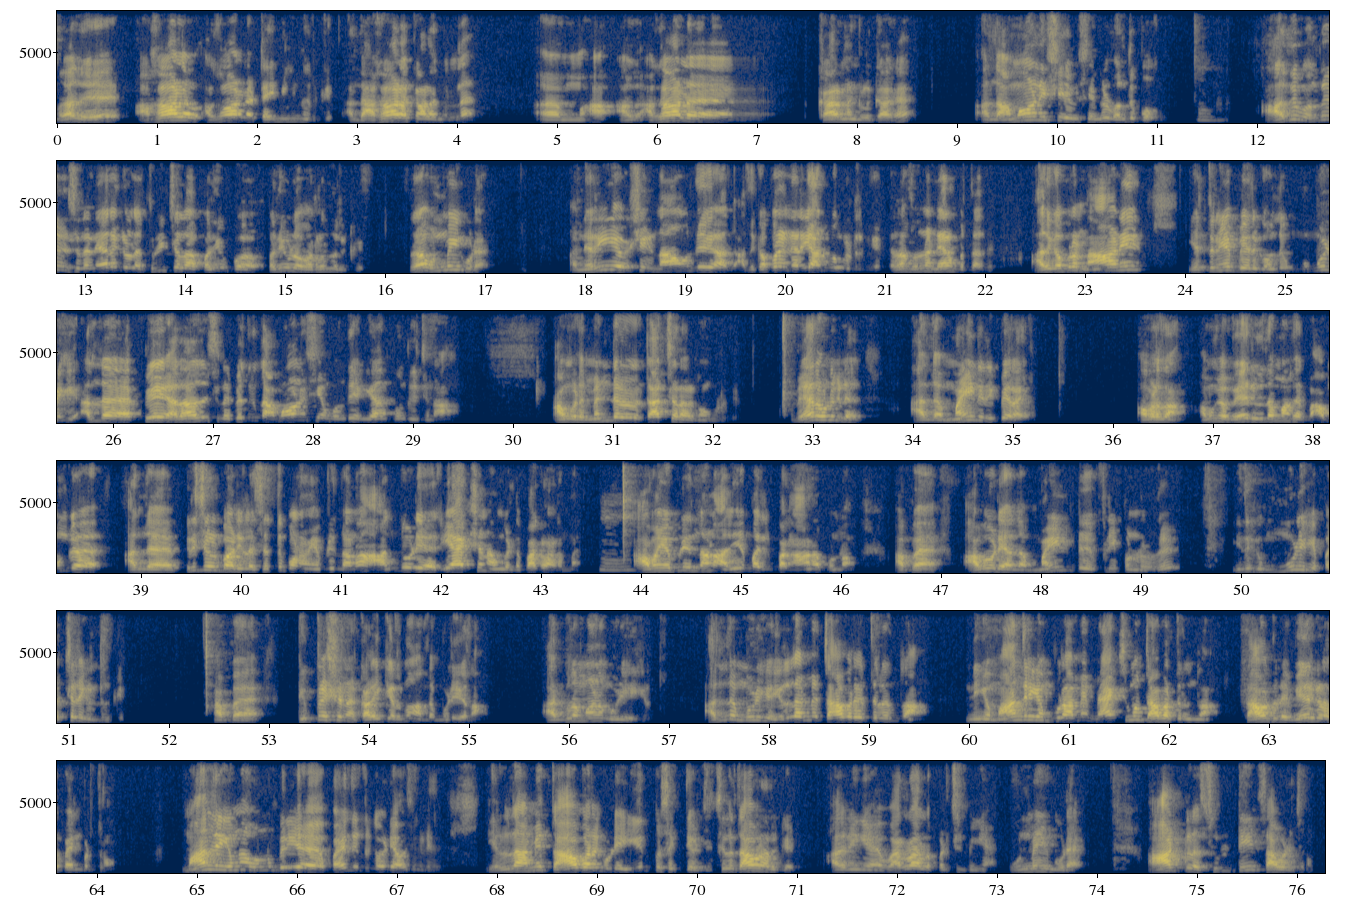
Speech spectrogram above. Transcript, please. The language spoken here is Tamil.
அதாவது அகால அகால டைமிங்னு இருக்கு. அந்த அகால காலங்களில் அகால காரணங்களுக்காக அந்த அமானுஷ்ய விஷயங்கள் வந்து போகும். அது வந்து சில நேரங்களில் துணிச்சலா பதிவு பதிவுல வர்றது இருக்கு. அதான் உண்மையும் கூட. நிறைய விஷயம் நான் வந்து அது அதுக்கப்புறம் நிறைய அனுபவங்கள் இருக்கு. அதெல்லாம் சொன்ன நேரம் பத்தாது. அதுக்கப்புறம் நானே எத்தனையோ பேருக்கு வந்து மூலிகை அந்த பே அதாவது சில பேருக்கு இந்த அமானுஷ்யம் வந்து எங்கேயாவது பூந்துக்குச்சுன்னா அவங்களோட மென்டல் டார்ச்சரா இருக்கும் அவங்களுக்கு. வேற ஒண்ணும் கிடையாது. அந்த மைண்ட் ரிப்பேர் ஆயிடும் அவ்வளவுதான். அவங்க வேறு விதமாக இருப்பாங்க அவங்க அந்த ஸ்பிரிச்சுவல் பாடியில செத்து போனவன் எப்படி இருந்தானோ அதோடைய ரியாக்ஷன் அவங்கள்ட்ட பார்க்கலாம் நம்ம. அவன் எப்படி இருந்தானோ அதே மாதிரி இருப்பாங்க. ஆனா பொண்ணும் அப்ப அவருடைய அந்த மைண்டு ஃப்ரீ பண்றது இதுக்கு மூலிகை பச்சளைகள் இருக்கு. அப்ப டிப்ரெஷனை கலைக்கிறதும் அந்த மூலிகை தான் அற்புதமான மூலிகைகள். அந்த மூலிகை எல்லாமே தாவரத்திலிருந்து தான். நீங்க மாந்திரிகம் பூராமே மேக்சிமம் தாவரத்திலிருந்து தான். தாவரத்துடைய வேர்களை பயன்படுத்துறோம். மாந்திரிகம்னா ஒன்றும் பெரிய பயந்துட்டு இருக்க வேண்டிய அவசியம் கிடையாது. எல்லாமே தாவரங்களுடைய ஈர்ப்பு சக்தியை வச்சு சில தாவரம் இருக்கு. அதை நீங்க வரலாறுல படிச்சிருப்பீங்க. உண்மையும் கூட. ஆட்களை சுருட்டி சாவடிச்சிடும்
